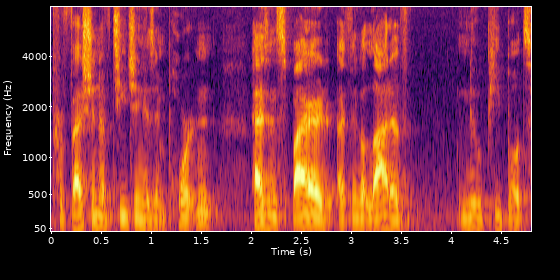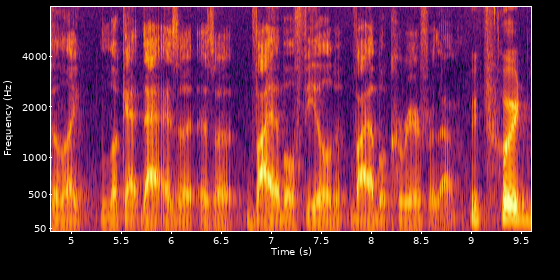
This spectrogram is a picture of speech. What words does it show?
profession of teaching is important has inspired, I think, a lot of new people to like look at that as a, as a viable field, viable career for them. We've heard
